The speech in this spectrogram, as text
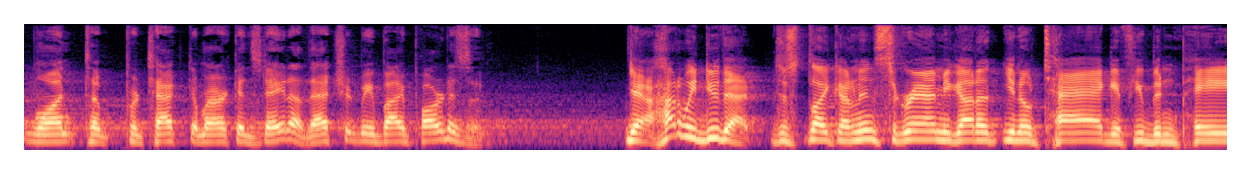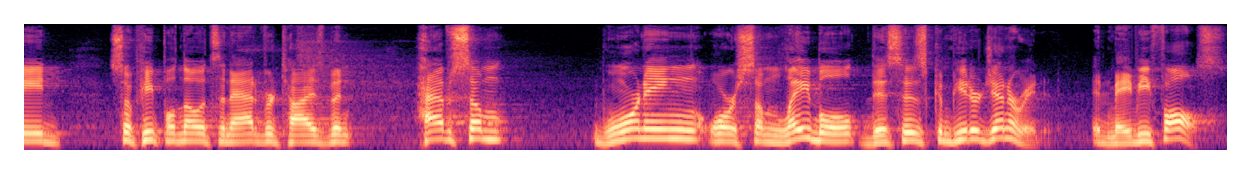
want to protect Americans' data. That should be bipartisan. Yeah, how do we do that? Just like on Instagram, you got to, you know, tag if you've been paid so people know it's an advertisement. Have some warning or some label this is computer generated. It may be false.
